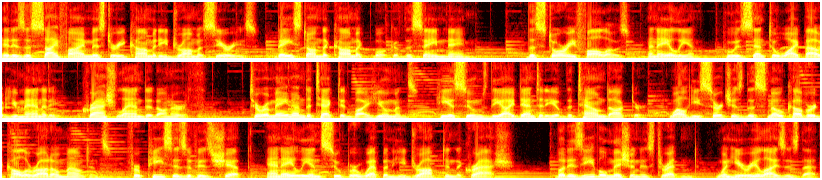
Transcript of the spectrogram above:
It is a sci-fi mystery comedy drama series based on the comic book of the same name. The story follows an alien who is sent to wipe out humanity crash landed on Earth. To remain undetected by humans, he assumes the identity of the town doctor while he searches the snow-covered Colorado mountains for pieces of his ship, an alien super weapon he dropped in the crash. But his evil mission is threatened when he realizes that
